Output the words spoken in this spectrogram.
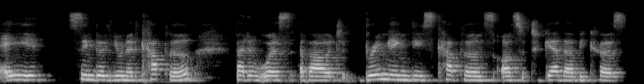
a single unit couple, but it was about bringing these couples also together because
